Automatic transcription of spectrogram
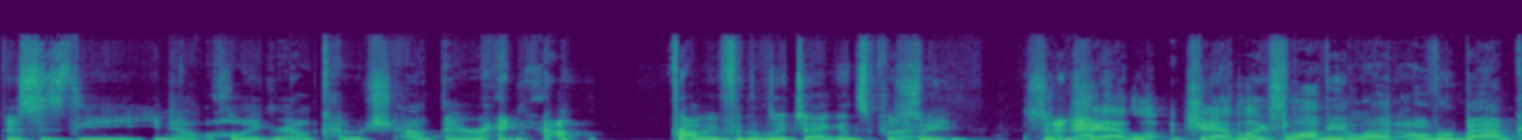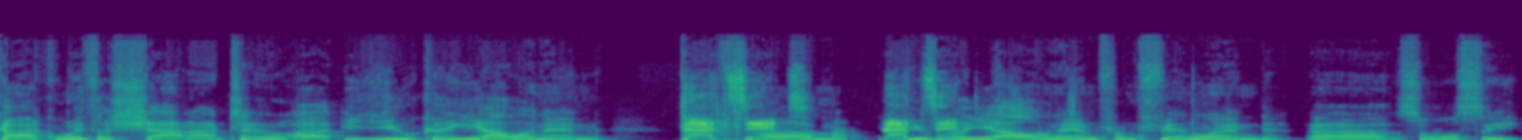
this is the you know holy grail coach out there right now, probably for the Blue Jackets. But So, so And Chad Chad likes Laviolette over Babcock with a shout out to uh, Jukka Jalonen That's it. from That's Jukka it. From Finland. Uh, so we'll see.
